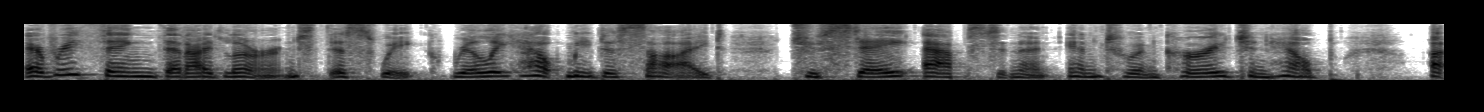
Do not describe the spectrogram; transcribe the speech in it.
Everything that I learned this week really helped me decide to stay abstinent and to encourage and help uh,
